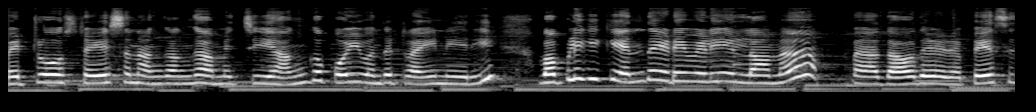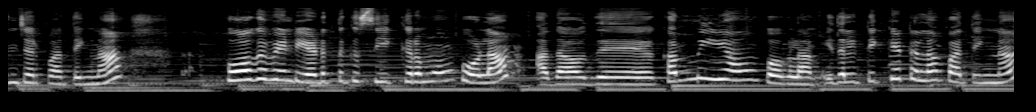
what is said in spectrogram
மெட்ரோ ஸ்டேஷன் அங்கங்கே அமைச்சு அங்கே போய் வந்து ட்ரெயின் ஏறி பப்ளிக்கு எந்த இடைவெளியும் இல்லாமல் அதாவது பேசஞ்சர் பார்த்தீங்கன்னா போக வேண்டிய இடத்துக்கு சீக்கிரமும் போகலாம். அதாவது கம்மியாகவும் போகலாம். இதில் டிக்கெட்டெல்லாம் பார்த்திங்கன்னா பார்த்தீங்கன்னா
